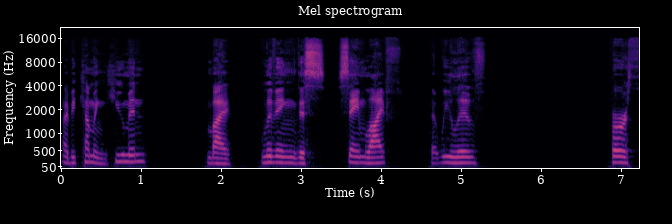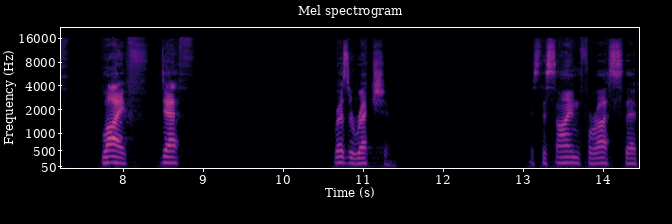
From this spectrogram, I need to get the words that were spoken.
By becoming human, by living this same life that we live, birth, life, death, resurrection. It's the sign for us that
